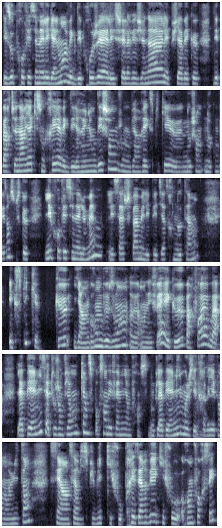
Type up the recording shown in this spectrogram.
Les autres professionnels également avec des projets à l'échelle régionale et puis avec des partenariats qui sont créés avec des réunions d'échange où on vient réexpliquer nos, nos compétences puisque les professionnels eux-mêmes les sages-femmes et les pédiatres notamment, expliquent qu'il y a un grand besoin euh, en effet et que parfois bah, la PMI ça touche environ 15% des familles en France. Donc la PMI, moi j'y ai mmh. travaillé pendant 8 ans, c'est un service public qu'il faut préserver, qu'il faut renforcer,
